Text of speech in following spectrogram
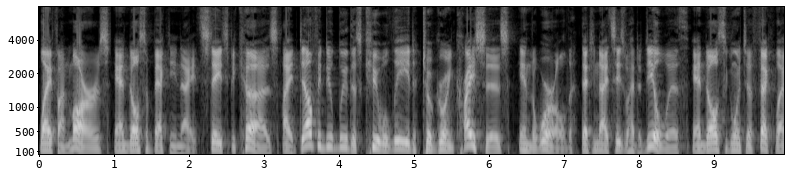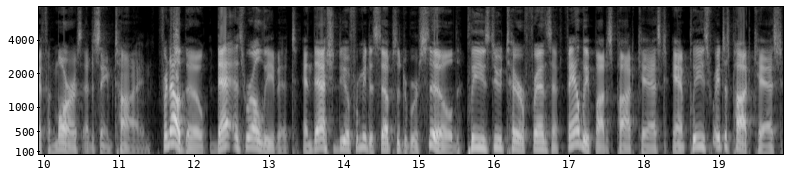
life on Mars and also back in the United States because I definitely do believe this coup will lead to a growing crisis in the world that the United States will have to deal with and also going to affect life on Mars at the same time. For now, though, that is where I'll leave it, and that should do it for me this episode of. Please do tell your friends and family about this podcast, and please rate this podcast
